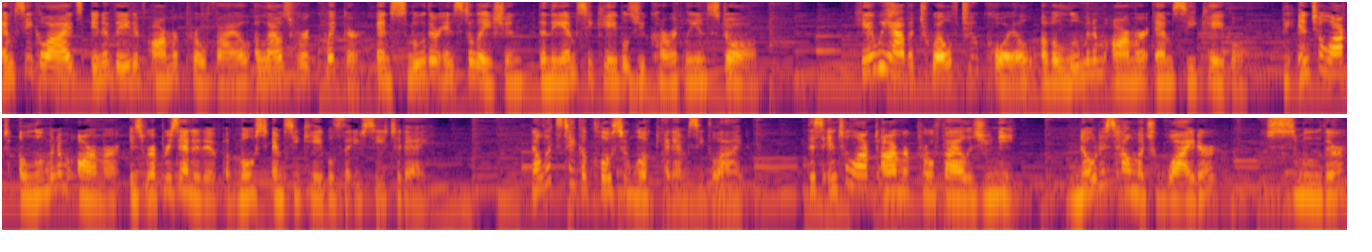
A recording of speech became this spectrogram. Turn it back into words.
MC Glide's innovative armor profile allows for a quicker and smoother installation than the MC cables you currently install. Here we have a 12-2 coil of aluminum armor MC cable. The interlocked aluminum armor is representative of most MC cables that you see today. Now let's take a closer look at MC Glide. This interlocked armor profile is unique. Notice how much wider, smoother,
